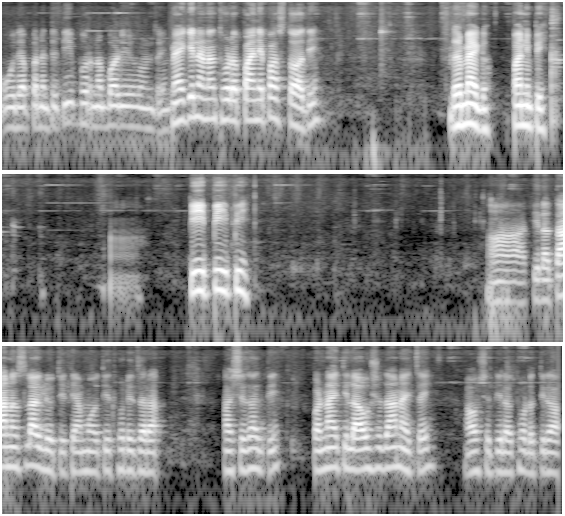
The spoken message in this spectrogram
उद्यापर्यंत ती पूर्ण बळी होऊन जाईल. मॅगीला ना थोडं पाणी पाचतो आधी. तर मॅग पाणी पी पी पी पी हा तिला ताणच लागली होती त्यामुळे ती थोडी जरा अशी झालती पण नाही तिला औषध आणायचंय औषध तिला थोडं तिला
